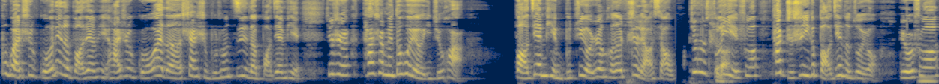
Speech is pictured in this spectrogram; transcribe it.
不管是国内的保健品，还是国外的膳食补充剂的保健品，就是它上面都会有一句话：保健品不具有任何的治疗效果，就是所以说它只是一个保健的作用。比如说，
